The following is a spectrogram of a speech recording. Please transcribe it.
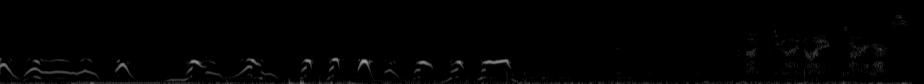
I feel like that's really annoying. Sorry, guys.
